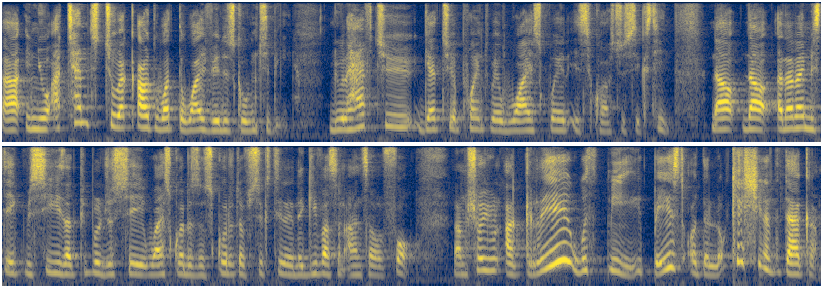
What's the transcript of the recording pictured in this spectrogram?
uh, in your attempt to work out what the y value is going to be, you will have to get to a point where y squared is equals to 16. Now, now another mistake we see is that people just say y squared is the square root of 16 and they give us an answer of 4. And I'm sure you'll agree with me based on the location of the diagram.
